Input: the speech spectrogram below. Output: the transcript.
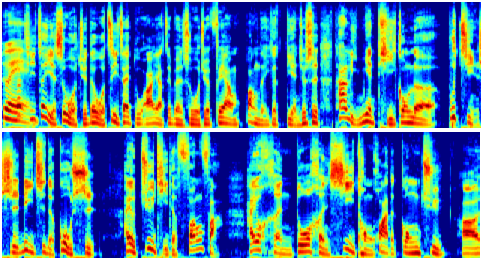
对那其实这也是我觉得我自己在读《阿雅》这本书，我觉得非常棒的一个点，就是它里面提供了不仅是励志的故事。还有具体的方法，还有很多很系统化的工具啊，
